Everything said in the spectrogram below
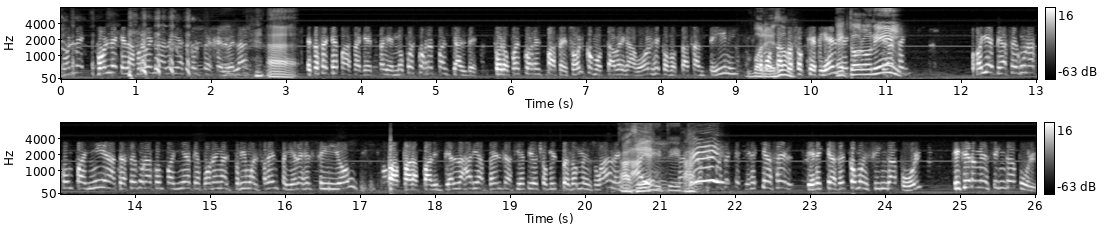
Ponle, ponle que la prueba en la ley es torpejel, ¿verdad? Ah, Entonces, ¿qué pasa? Que está bien, no puedes correr para alcalde, pero puedes correr para asesor, como está Vega Borges, como está Santini, Por como eso. esos que pierden. Héctor O'Neill. Oye, te hacen una compañía, te hacen una compañía que ponen al primo al frente y él es el CEO pa- para, para limpiar las áreas verdes a 7 y 8 mil pesos mensuales. así Ay, es. Lo que pasa es que tienes que hacer, tienes que hacer como en Singapur. ¿Qué hicieron en Singapur?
